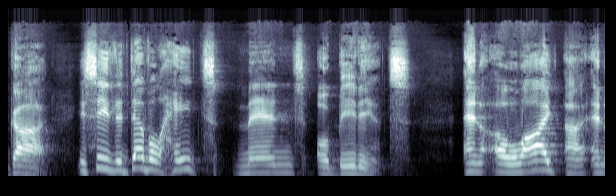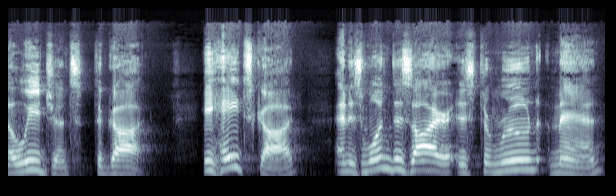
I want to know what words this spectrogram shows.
God. You see, the devil hates men's obedience and, uh, and allegiance to God. He hates God, and his one desire is to ruin man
